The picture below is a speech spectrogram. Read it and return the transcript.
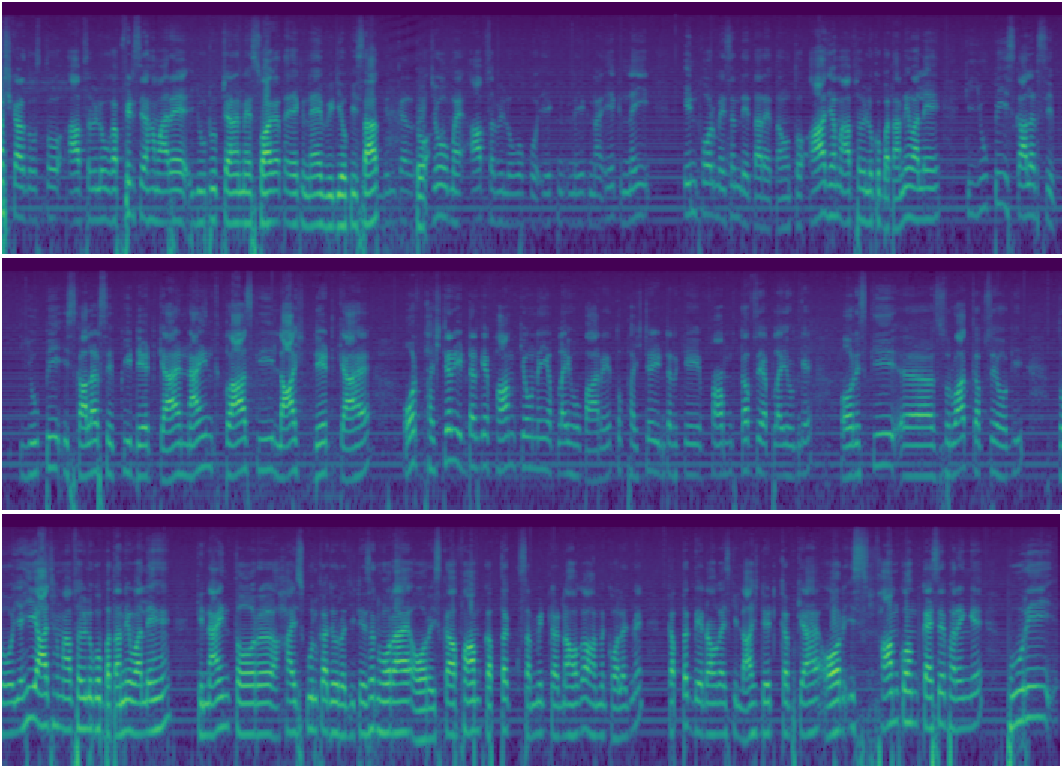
नमस्कार दोस्तों आप सभी लोगों का फिर से हमारे YouTube चैनल में स्वागत है एक नए वीडियो के साथ। मिलकर तो जो मैं आप सभी लोगों को एक एक ना एक नई इन्फॉर्मेशन देता रहता हूँ तो आज हम आप सभी लोगों को बताने वाले हैं कि यूपी स्कॉलरशिप यूपी स्कॉलरशिप की डेट क्या है नाइन्थ क्लास की लास्ट डेट क्या है और फ़र्स्ट ईयर इंटर के फॉर्म क्यों नहीं अप्लाई हो पा रहे हैं? तो फ़र्स्ट ईयर इंटर के फॉर्म कब से अप्लाई होंगे और इसकी शुरुआत कब से होगी? तो यही आज हम आप सभी लोगों को बताने वाले हैं कि नाइन्थ और हाई स्कूल का जो रजिस्ट्रेशन हो रहा है और इसका फॉर्म कब तक सबमिट करना होगा हमें कॉलेज में कब तक देना होगा, इसकी लास्ट डेट कब क्या है और इस फॉर्म को हम कैसे भरेंगे, पूरी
